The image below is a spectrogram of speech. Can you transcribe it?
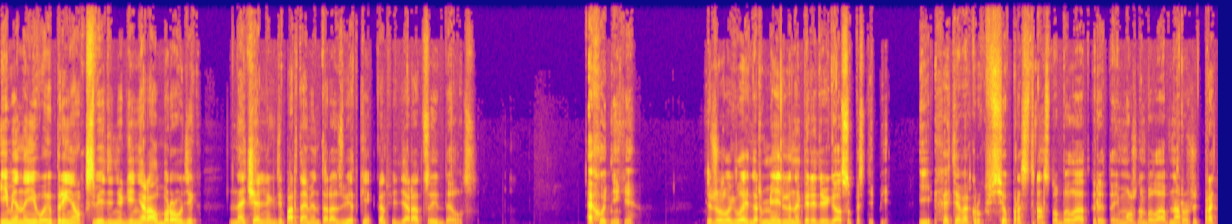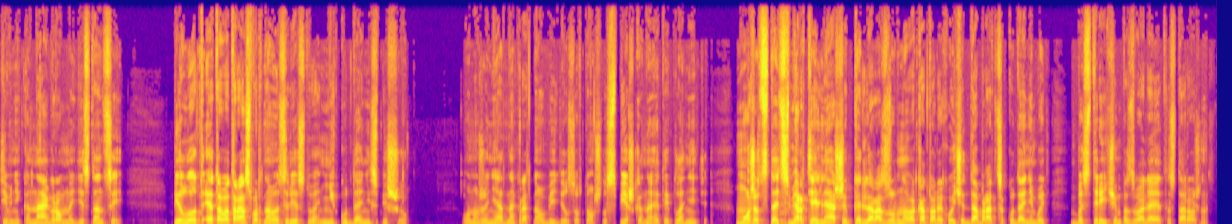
Именно его и принял к сведению генерал Броудик, начальник департамента разведки конфедерации Делус. Охотники. Тяжелый глайдер медленно передвигался по степи. И хотя вокруг все пространство было открыто и можно было обнаружить противника на огромной дистанции, пилот этого транспортного средства никуда не спешил. Он уже неоднократно убедился в том, что спешка на этой планете может стать смертельной ошибкой для разумного, который хочет добраться куда-нибудь быстрее, чем позволяет осторожность.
